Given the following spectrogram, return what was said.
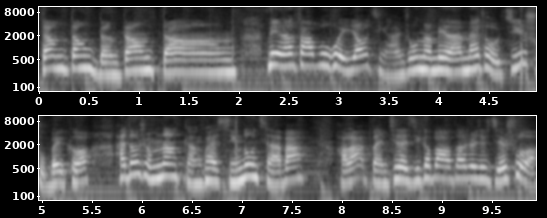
当当当当当！魅蓝发布会邀请函中的魅蓝 Metal 金属贝壳，还等什么呢？赶快行动起来吧！好了，本期的极客报到这就结束了。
